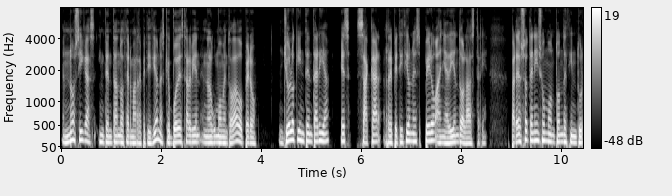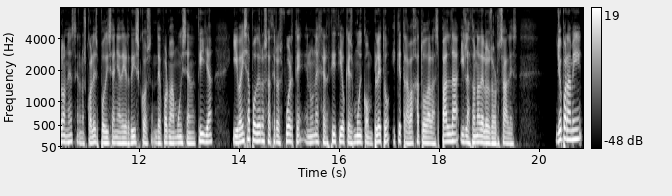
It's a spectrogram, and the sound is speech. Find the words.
no sigas intentando hacer más repeticiones, que puede estar bien en algún momento dado, pero yo lo que intentaría es sacar repeticiones pero añadiendo lastre. Para eso tenéis un montón de cinturones en los cuales podéis añadir discos de forma muy sencilla y vais a poderos haceros fuerte en un ejercicio que es muy completo y que trabaja toda la espalda y la zona de los dorsales. Yo para mí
